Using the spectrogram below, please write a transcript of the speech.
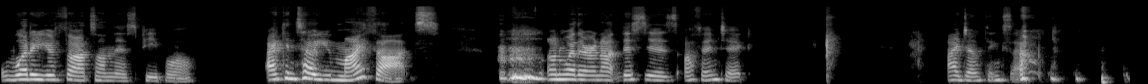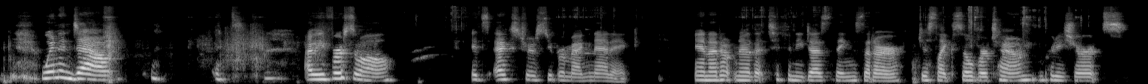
What are your thoughts on this, people? I can tell you my thoughts on whether or not this is authentic. I don't think so. when in doubt, it's, I mean, first of all, it's extra super magnetic. And I don't know that Tiffany does things that are just like silver tone. I'm pretty sure it's,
